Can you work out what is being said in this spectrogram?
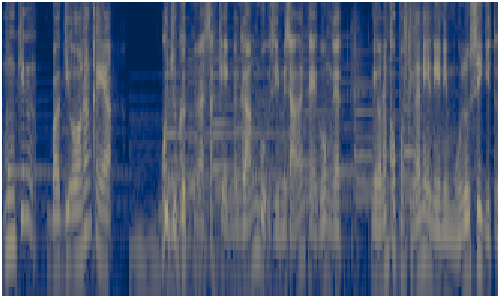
mungkin bagi orang kayak gue juga ngerasa kayak ngeganggu sih misalnya kayak gue ngeliat ini orang kok postingannya ini ini mulu sih gitu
